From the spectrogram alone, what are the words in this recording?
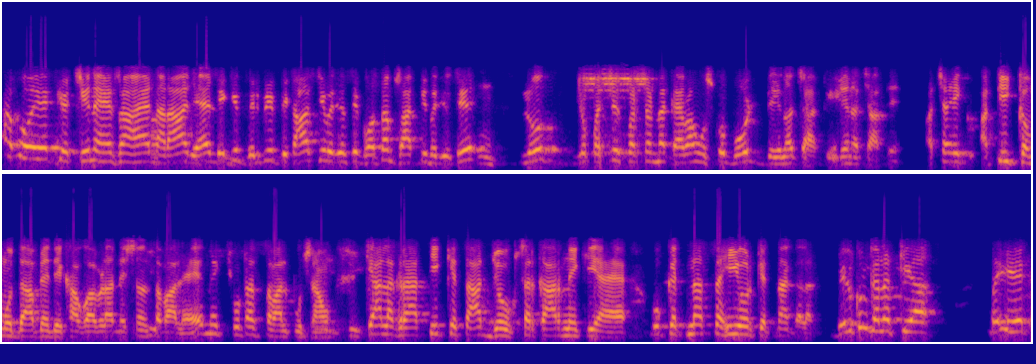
अब वो एक चिन्ह ऐसा है नाराज़ है लेकिन फिर भी विकास की वजह से गौतम साहब की वजह से हम्म। लोग जो 25 परसेंट मैं कह रहा हूँ उसको वोट देना चाहते हैं। देना चाहते हैं। अच्छा एक अतीक का मुद्दा आपने देखा होगा बड़ा नेशनल सवाल है। मैं एक छोटा सा सवाल पूछ रहा हूँ। क्या लग रहा है अतीक के साथ जो सरकार ने किया है वो कितना सही और कितना गलत? बिल्कुल गलत किया। भाई एक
